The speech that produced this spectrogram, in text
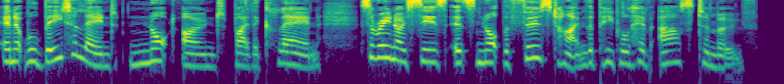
and it will be to land not owned by the clan. Sereno says it's not the first time the people have asked to move.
